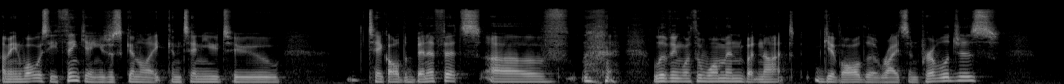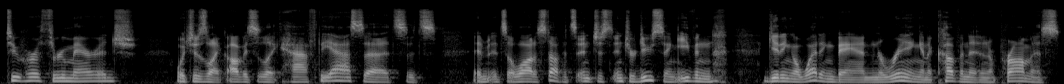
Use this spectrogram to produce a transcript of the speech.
I mean, what was he thinking? He's just going to like continue to take all the benefits of living with a woman, but not give all the rights and privileges to her through marriage, which is like obviously like half the assets. It's it's a lot of stuff. It's in just introducing, even getting a wedding band and a ring and a covenant and a promise.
